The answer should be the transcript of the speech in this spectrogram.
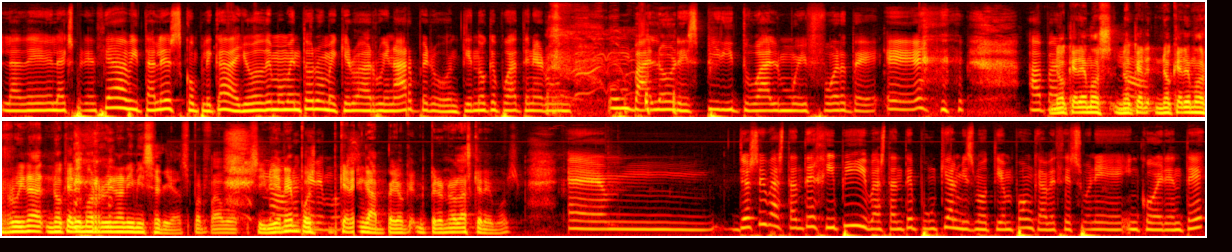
La de la experiencia vital es complicada. Yo de momento no me quiero arruinar, pero entiendo que pueda tener un, valor espiritual muy fuerte. Eh, no queremos, no. queremos ruinar, no queremos ruinar ni miserias, por favor. Si vienen, pues que vengan, pero, pero no las queremos. Em, yo soy bastante hippie y bastante punky al mismo tiempo, aunque a veces suene incoherente.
